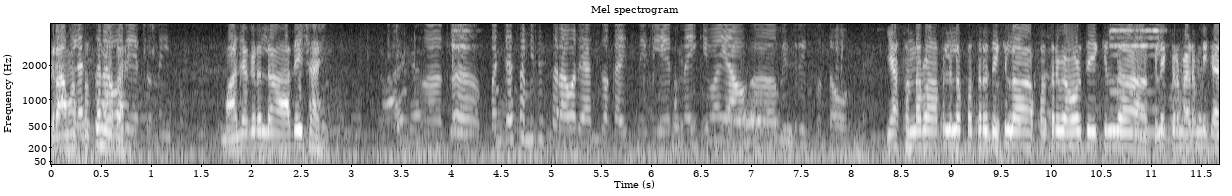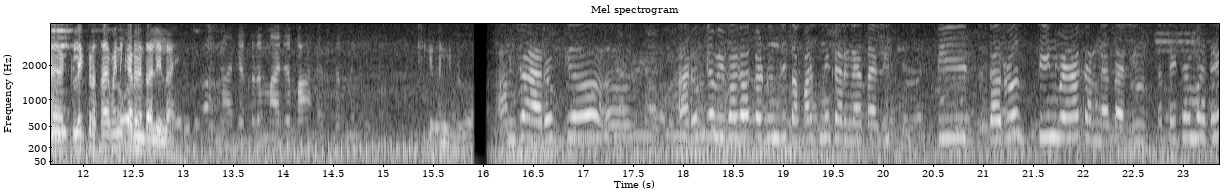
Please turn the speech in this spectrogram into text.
ग्रामस्थाचं आपल्या मत स्तरावर आहे. येत नाही तो. माझ्याकडे ल- आदेश आहे. पंचायत समिती स्तरावर याचा काहीच निधी येत नाही किंवा या वितरित सुद्धा होत नाही. या संदर्भात आपल्याला पत्र देखील पत्र व्यवहार देखील कलेक्टर मॅडमनी कलेक्टर साहेबांनी करण्यात आलेला आहे. माझ्याकडे माझ्या पाहण्यात तर नाही ठीक आहे धन्यवाद. आमच्या आरोग्य आरोग्य विभागाकडून जी तपासणी करण्यात आली ती दररोज तीन वेळा करण्यात आली तर त्याच्यामध्ये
